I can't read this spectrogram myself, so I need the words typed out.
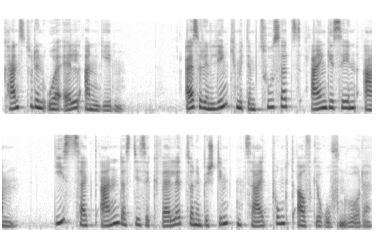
kannst du den URL angeben. Also den Link mit dem Zusatz eingesehen am. Dies zeigt an, dass diese Quelle zu einem bestimmten Zeitpunkt aufgerufen wurde.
